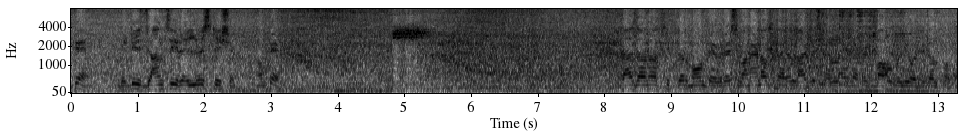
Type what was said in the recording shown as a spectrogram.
Okay. That is Jhansi railway station okay Radhanath Sikhar Mount Everest one and a half spiral largest airline effect Bahubali original photo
